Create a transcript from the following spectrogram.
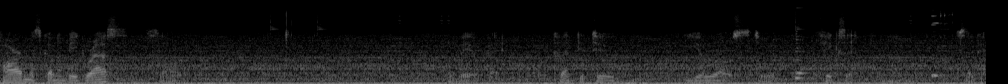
farm is gonna be grass, so it'll be okay. 22 euros to fix it. Um, it's okay.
